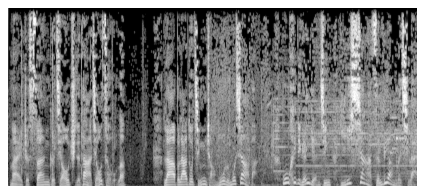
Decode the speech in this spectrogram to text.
迈着三个脚趾的大脚走了。拉布拉多警长摸了摸下巴，乌黑的圆眼睛一下子亮了起来。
